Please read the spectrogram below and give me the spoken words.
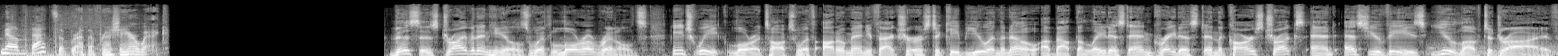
Now that's a breath of fresh Airwick. This is Driving in Heels with Laura Reynolds. Each week, Laura talks with auto manufacturers to keep you in the know about the latest and greatest in the cars, trucks, and SUVs you love to drive.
